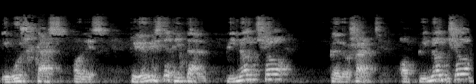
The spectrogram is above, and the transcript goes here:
y buscas, pones periodista digital, Pinocho, Pedro Sánchez, o Pinocho,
